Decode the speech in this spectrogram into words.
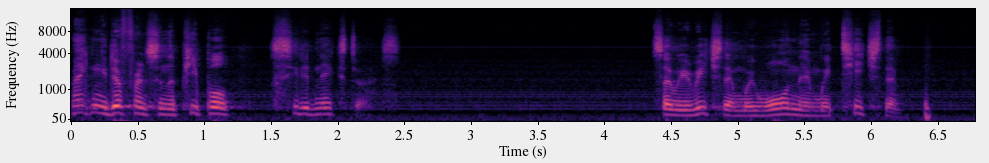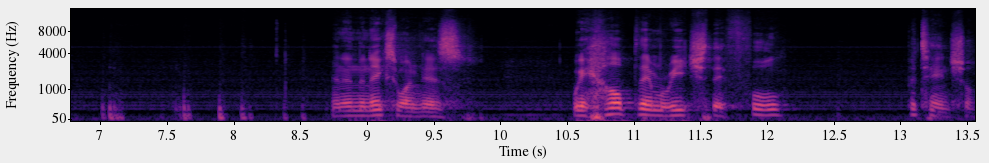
making a difference in the people seated next to us. So we reach them, we warn them, we teach them. And then the next one is we help them reach their full potential.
